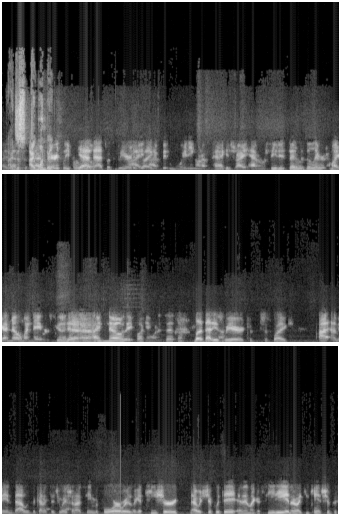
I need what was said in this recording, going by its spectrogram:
I just I wonder. Seriously, for yeah, real. that's what's weird. I, like, I've been waiting on a package and I haven't received it. It said it was delivered. I'm like, I know my neighbors good enough. Yeah. I know they fucking when it says something. But that is Yeah. weird because it's just like, I I mean that was the kind of situation I've seen before where it was like a T-shirt that was shipped with it, and then like a CD, and they're like, you can't ship this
